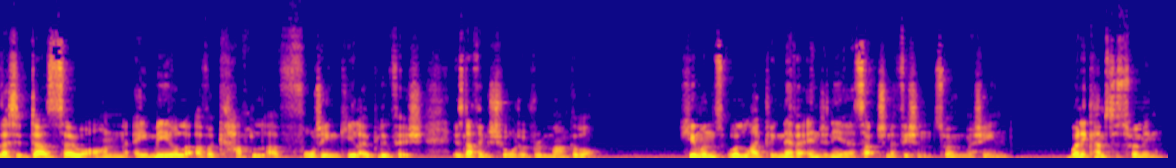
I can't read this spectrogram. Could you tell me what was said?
That it does so on a meal of a couple of 14 kilo bluefish is nothing short of remarkable. Humans will likely never engineer such an efficient swimming machine. When it comes to swimming,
